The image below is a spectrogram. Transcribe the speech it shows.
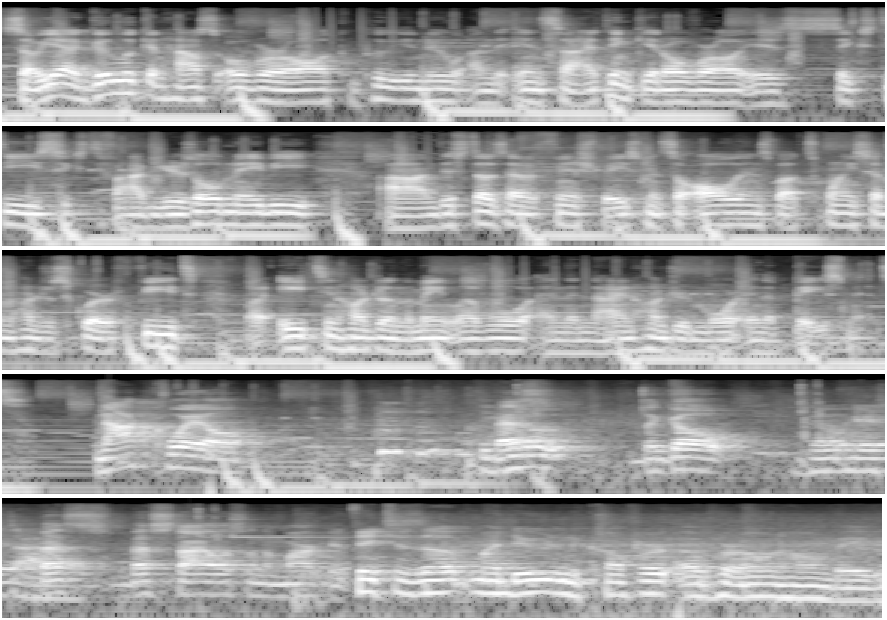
So yeah, good looking house overall, completely new on the inside. I think it overall is 60, 65 years old maybe. Um, this does have a finished basement, so all in is about 2,700 square feet, about 1,800 on the main level, and then 900 more in the basement. Not Quayle. the best, goat. The goat. Goat hairstyle. Best, best stylist on the market. Fixes up my dude in the comfort of her own home, baby.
